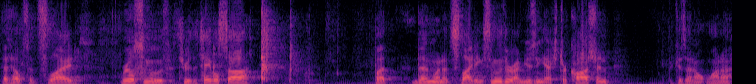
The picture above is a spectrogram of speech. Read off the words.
that helps it slide real smooth through the table saw. But then when it's sliding smoother, I'm using extra caution because I don't want to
